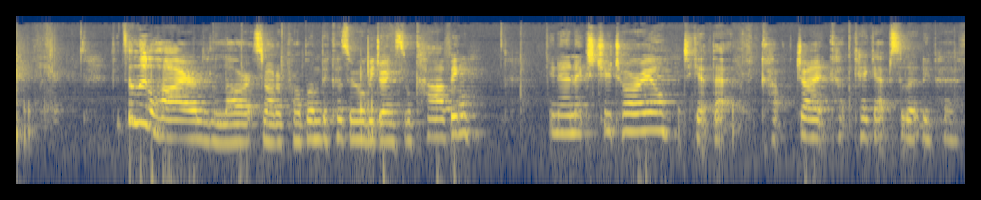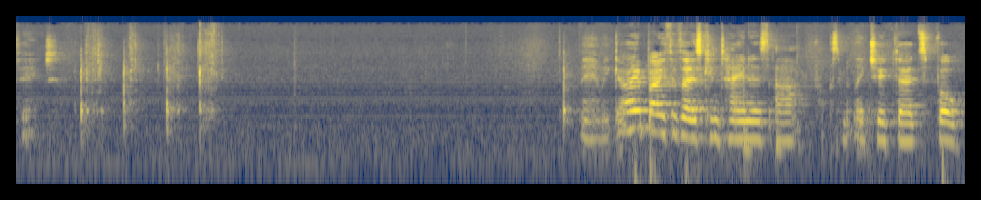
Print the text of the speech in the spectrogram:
If it's a little higher, a little lower, it's not a problem because we will be doing some carving in our next tutorial to get that cup, giant cupcake absolutely perfect. There we go, both of those containers are approximately two thirds full.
